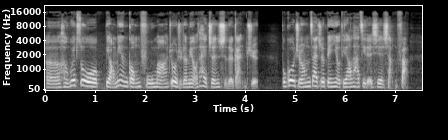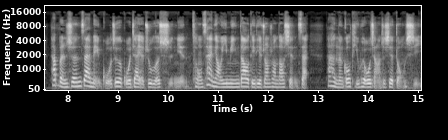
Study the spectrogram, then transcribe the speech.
呃，很会做表面功夫嘛，就我觉得没有太真实的感觉。不过主任在这边也有提到他自己的一些想法。他本身在美国这个国家也住了十年，从菜鸟移民到跌跌撞撞到现在，他很能够体会我讲的这些东西。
